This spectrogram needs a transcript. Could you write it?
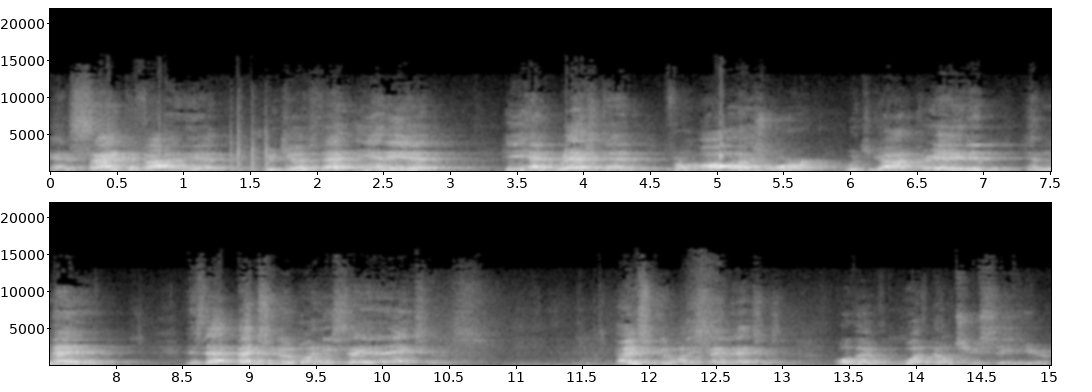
and sanctified it, because that in it he had rested from all his work which God created and made. Is that basically what he's saying in Exodus? Basically what he's saying in Exodus. Well, then what don't you see here?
